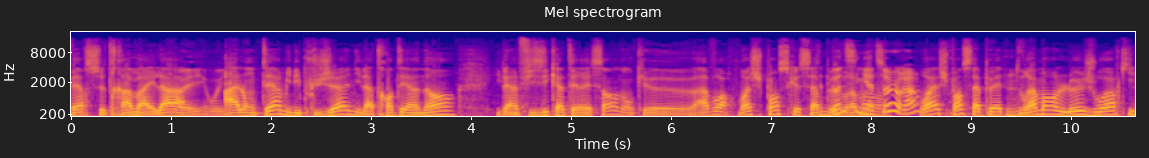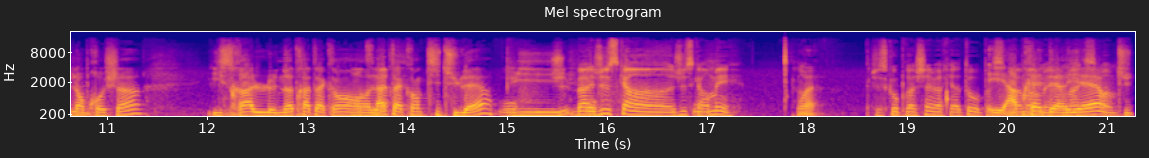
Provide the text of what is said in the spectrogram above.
faire ce travail-là Oui, oui. à long terme. Il est plus jeune, il a 31 ans, il a un physique intéressant, donc euh, à voir. Moi, je pense que ça C'est une peut bonne vraiment... signature, hein? Ouais, je pense que ça peut être Mhm. vraiment le joueur qui l'an prochain, il sera le notre attaquant, l'attaquant titulaire. Puis ben, jusqu'en jusqu'en mai. ouais. Jusqu'au prochain mercato. Et après derrière, tu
